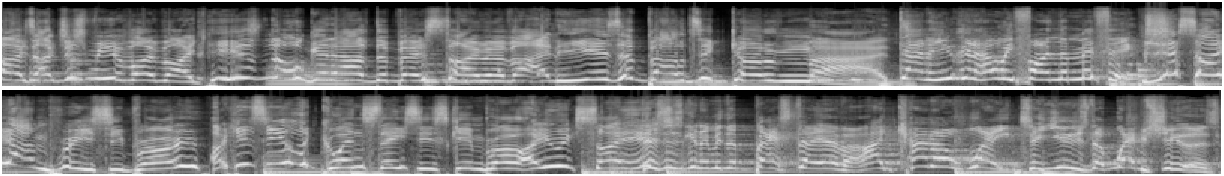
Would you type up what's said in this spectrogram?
Guys, I just muted my mic. He is not gonna have the best time ever, and he is about to go mad. Dan, are you gonna help me find the mythics? Yes, I am, Precy, bro. I can see on the Gwen Stacy skin, bro. Are you excited? This is gonna be the best day ever. I cannot wait to use the web shooters.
